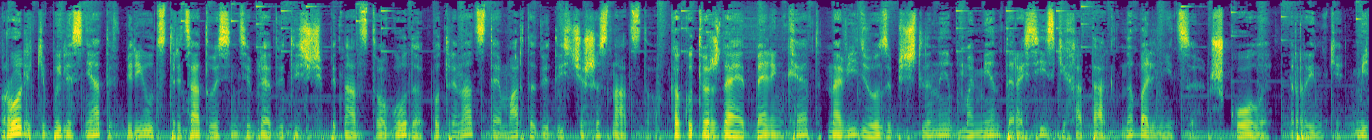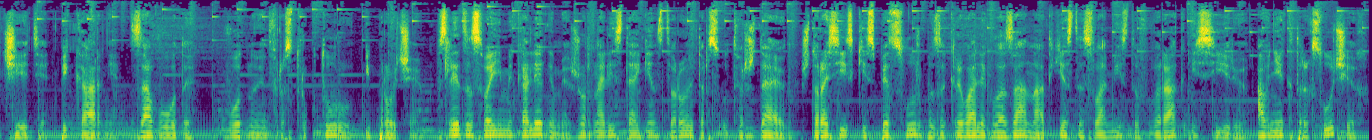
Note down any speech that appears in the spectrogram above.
Ролики были сняты в период с 30 сентября 2015 года по 13 марта 2016. Как утверждает Bellingcat, на видео запечатлены моменты российских атак на больницы, школы, рынки, мечети, пекарни, заводы, водную инфраструктуру и прочее. Вслед за своими коллегами журналисты агентства Reuters утверждают, что российские спецслужбы закрывали глаза на отъезд исламистов в Ирак и Сирию, а в некоторых случаях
